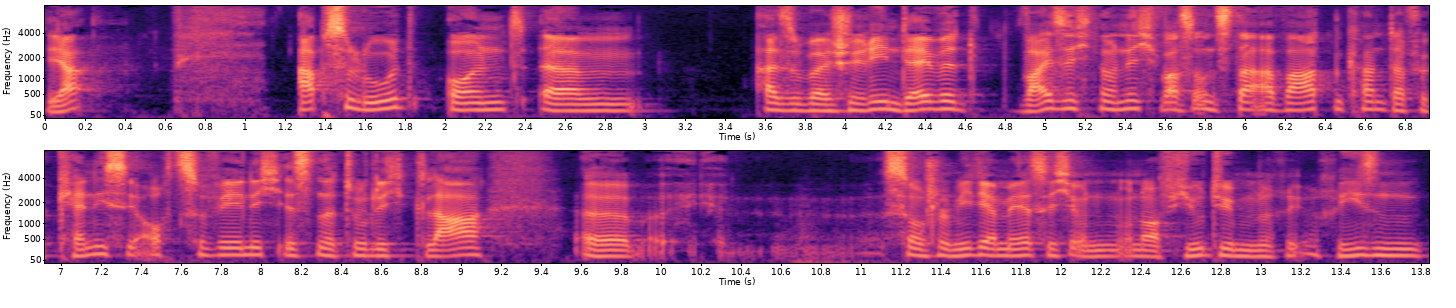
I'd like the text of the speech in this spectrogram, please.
Ja, absolut. Und ähm, also bei Shirin David weiß ich noch nicht, was uns da erwarten kann. Dafür kenne ich sie auch zu wenig. Ist natürlich klar, äh, Social Media mäßig und, und auf YouTube ein Riesending.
